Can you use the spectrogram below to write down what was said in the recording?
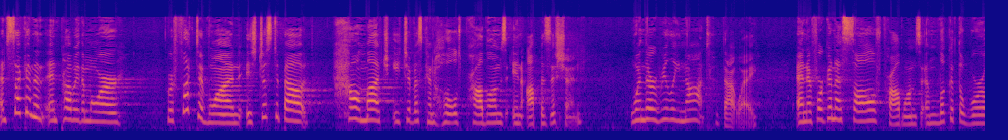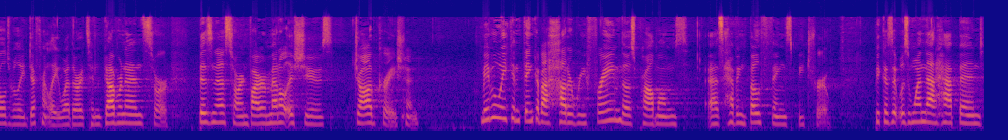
And second, and, probably the more reflective one, is just about how much each of us can hold problems in opposition when they're really not that way. And if we're going to solve problems and look at the world really differently, whether it's in governance or business or environmental issues, job creation, maybe we can think about how to reframe those problems as having both things be true. Because it was when that happened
